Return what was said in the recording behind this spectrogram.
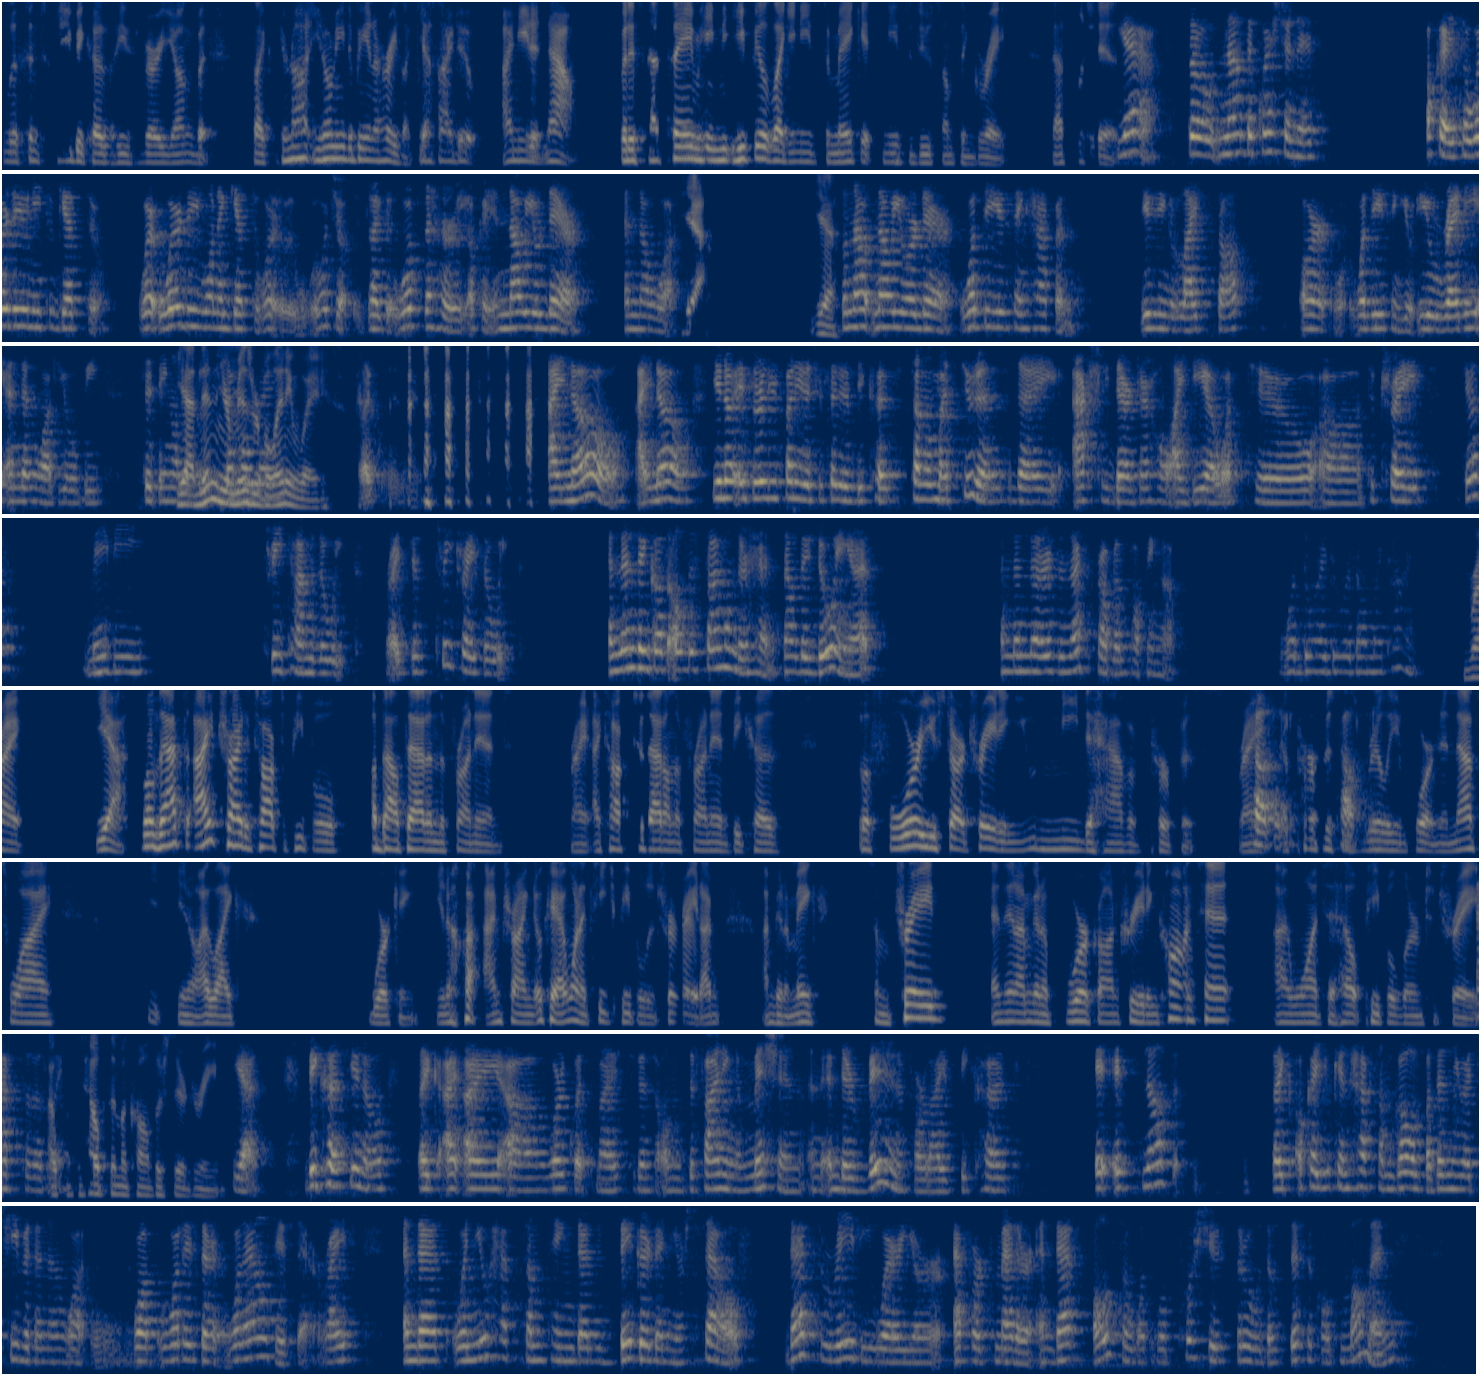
listen to me because he's very young, but it's like, you're not, you don't need to be in a hurry. He's like, yes, I do. I need it now. But it's that same, he, he feels like he needs to make it. He needs to do something great. That's what it is. Yeah. So now the question is, okay, so where do you need to get to? Where, where do you want to get to? Where, what you, like, what's the hurry? Okay. And now you're there. And now what? Yeah. Yeah. So now now you are there. What do you think happens? Do you think life stops? Or what do you think? You're, you're ready and then what? You'll be sitting on Yeah, the and then you're the miserable day? anyways. Like I know, I know. You know, it's really funny that you said it because some of my students, they actually their their whole idea was to uh, to trade just maybe three times a week, right? Just three trades a week. And then they got all this time on their hands. Now they're doing it. And then there is the next problem popping up. What do I do with all my time? Right. Yeah. Well, mm-hmm. that's I try to talk to people about that in the front end. Right. I talk to that on the front end because before you start trading, you need to have a purpose, right? Totally. A Totally. purpose is really important. And that's why you know, I like working. You know, I'm trying, okay, I want to teach people to trade. I'm I'm going to make some trades and then I'm going to work on creating content. I want to help people learn to trade. absolutely I want to help them accomplish their dreams. Yes. Because, you know, like I, I uh, work with my students on defining a mission and, and their vision for life because it, it's not like okay you can have some goals but then you achieve it and then what what what is there what else is there right and that when you have something that's bigger than yourself that's really where your efforts matter. And that's also what will push you through those difficult moments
